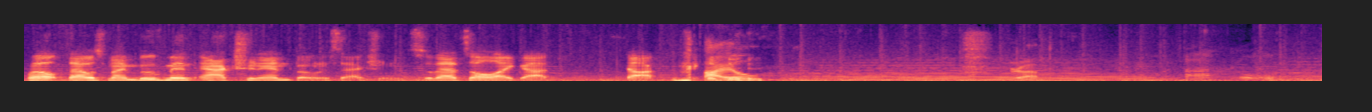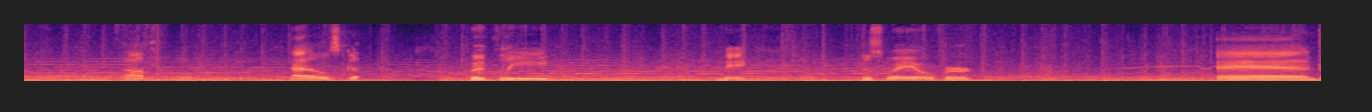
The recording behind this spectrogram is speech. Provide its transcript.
Well, that was my movement, action, and bonus action. So that's all I got. Doc. Kyle, you're up. Kyle. Uh, Kyle's go- quickly make his way over. And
